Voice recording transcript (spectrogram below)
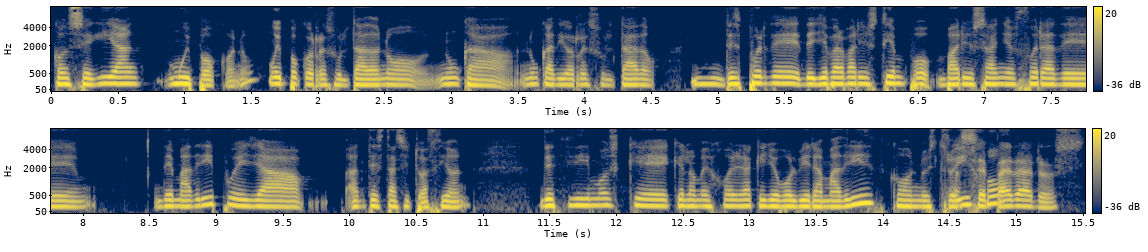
conseguían muy poco, ¿no? Muy poco resultado, no, nunca, nunca dio resultado. Después de, de llevar varios tiempo, varios años fuera de, de Madrid, pues ya ante esta situación decidimos que, que lo mejor era que yo volviera a Madrid con nuestro A hijo. separaros.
